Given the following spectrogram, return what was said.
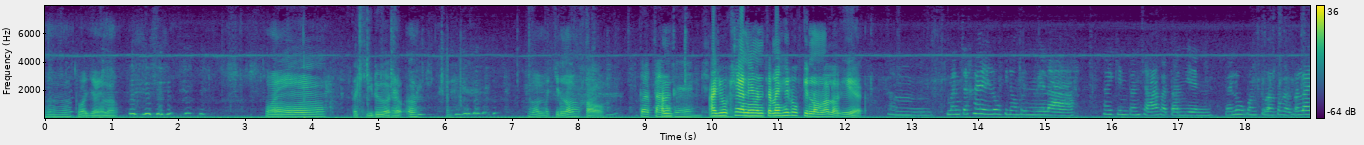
อ๋อตัวใหญ่เนาะแหวแต่ขี้ดื้อเถอะเออหม่นไปกินนมเขา ตัวตามันแดงอายุแค่นี้มันจะไม่ให้ลูกกินนมแล้วเหรอพี่อืมมันจะให้ลูกกินนมเป็นเวลา ให้กินตอนเช้ากับตอนเย็น แต่ลูกบางตัวก็แบบว่าไล่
